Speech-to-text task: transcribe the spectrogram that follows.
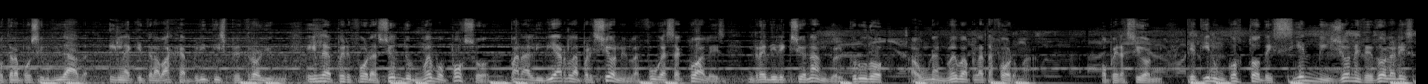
Otra posibilidad en la que trabaja British Petroleum es la perforación de un nuevo pozo para aliviar la presión en las fugas actuales, redireccionando el crudo a una nueva plataforma. Operación que tiene un costo de 100 millones de dólares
